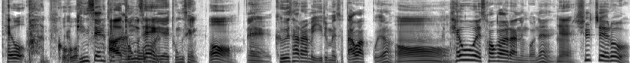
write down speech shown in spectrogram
태호 반고. 그 빈센트 아. 반고흐의 동생. 어. 네, 그 사람의 이름에서 따왔고요. 어. 태호의 서가라는 거는 네. 실제로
